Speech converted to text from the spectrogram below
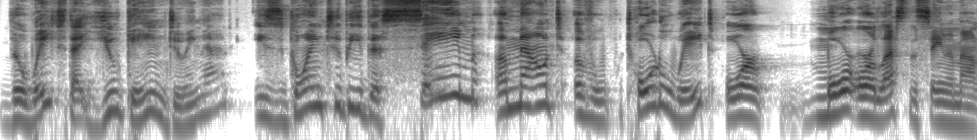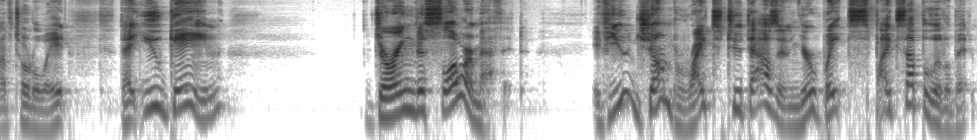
the weight that you gain doing that is going to be the same amount of total weight or more or less the same amount of total weight that you gain during the slower method. If you jump right to 2000 and your weight spikes up a little bit,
